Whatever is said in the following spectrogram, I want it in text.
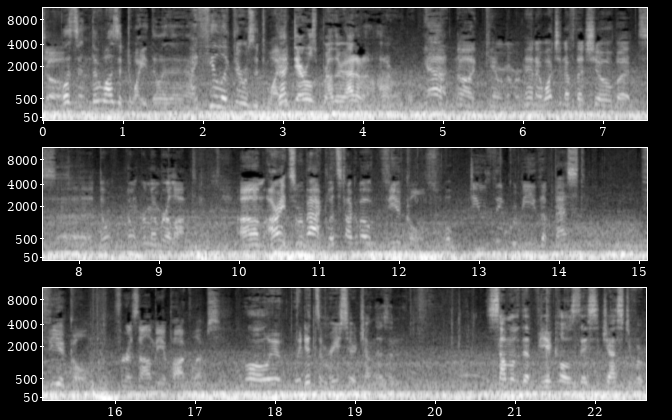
So Wasn't there was a Dwight though? I feel like there was a Dwight. that Daryl's brother? I don't know. I don't remember. Yeah, no, I can't remember. Man, I watch enough of that show, but uh, don't don't remember a lot. Um, all right, so we're back. Let's talk about vehicles. What do you think would be the best vehicle for a zombie apocalypse? Well, we, we did some research on this, and some of the vehicles they suggested were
